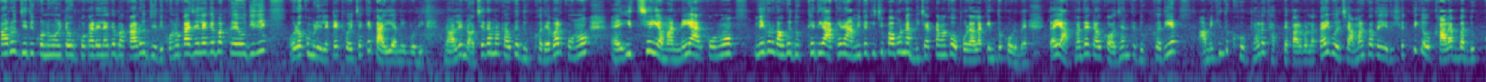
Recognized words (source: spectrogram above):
কারোর যদি কোনো ওইটা উপকারে লাগে বা কারোর যদি কোনো কাজে লাগে বা কেউ যদি ওরকম রিলেটেড হয়ে থাকে, তাই আমি বলি। নাহলে নচেত আমার কাউকে দুঃখ দেবার কোনো ইচ্ছেই আমার নেই। আর কোনো, দেখুন, কাউকে দুঃখে দিয়ে আখেরে আমি তো কিছু পাবো না, বিচারটা আমাকে ওপরালা কিন্তু করবে। তাই আপনাদের কাউকে অজান্তে দুঃখ দিয়ে আমি কিন্তু খুব ভালো থাকতে পারব না। তাই বলছি, আমার কথা যদি সত্যি কেউ খারাপ বা দুঃখ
